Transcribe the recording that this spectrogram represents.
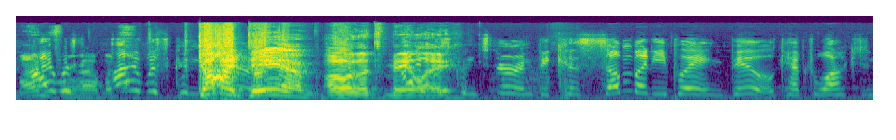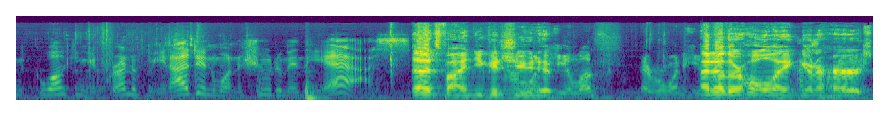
mine I was, how much? I was concerned. God damn! Oh, that's I was concerned because somebody playing Bill kept walking walking in front of me, and I didn't want to shoot him in the ass. That's fine. You can shoot him. heal up. Everyone heal Another up. hole ain't gonna hurt.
